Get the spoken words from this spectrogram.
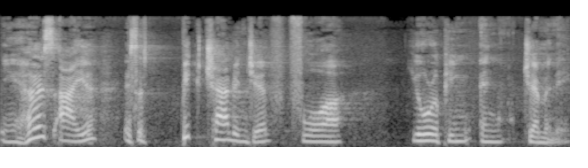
In her eye, it's a big challenge for European and Germany.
